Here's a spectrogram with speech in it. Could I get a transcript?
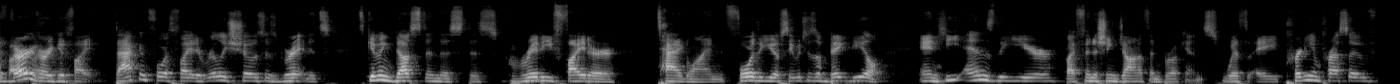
great fight, very very good fight, back and forth fight. It really shows his grit, and it's it's giving Dustin this this gritty fighter tagline for the UFC, which is a big deal. And he ends the year by finishing Jonathan Brookins with a pretty impressive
